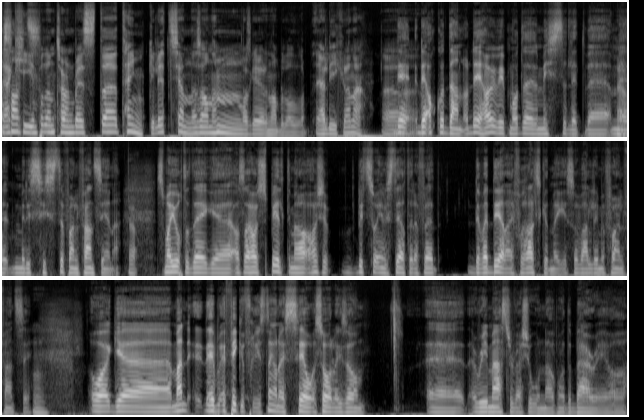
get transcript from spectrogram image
jeg er sant. keen på den turn-based. eh, Tenke litt, kjenne sånn hm, Hva skal jeg gjøre nå? Jeg liker den, jeg. Eh, Det, det er akkurat den, og det har jo vi på en måte mistet litt ved, med, Ja. med de siste Final Fantasyene. Ja. Som har gjort at jeg eh, Altså, jeg har spilt dem men jeg har ikke blitt så investert i det. For det, det var det jeg forelsket meg i så veldig med Final Fantasy. Mm. Og Men jeg, jeg fikk jo frysninger når jeg så, så liksom eh, remaster-versjonen av på en måte Barry og,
